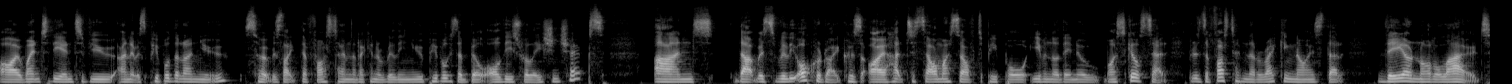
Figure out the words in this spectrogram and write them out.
I went to the interview, and it was people that I knew. So it was like the first time that I kind of really knew people because I built all these relationships. And that was really awkward, right? Because I had to sell myself to people, even though they know my skill set. But it's the first time that I recognized that they are not allowed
